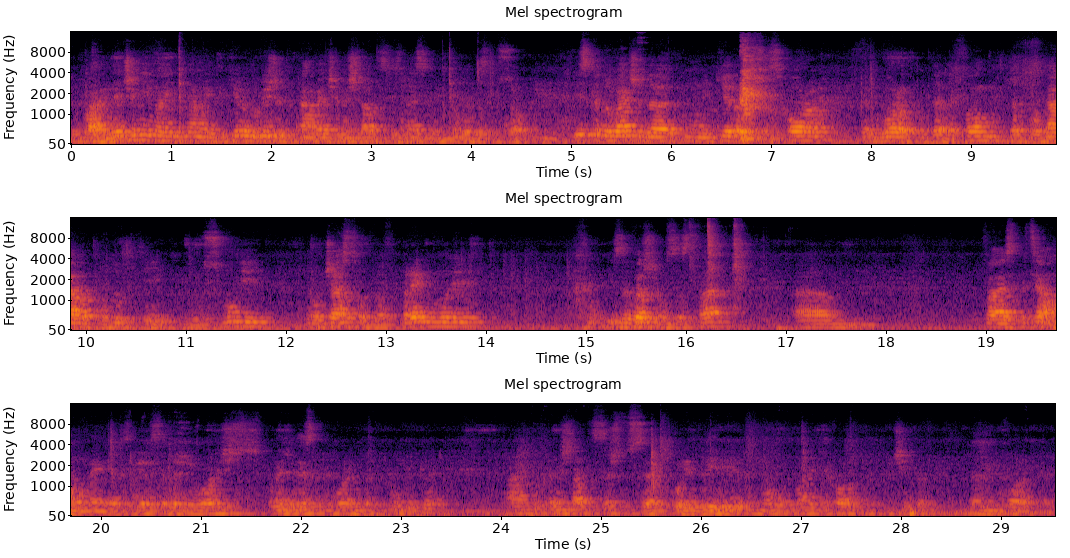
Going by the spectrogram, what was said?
доклади. Не, че няма, няма и такива, но виждате, там вече нещата са изнесени в другата посока. Искат обаче да комуникират с хора, да говорят по телефон, да продават продукти и услуги, да участват в преговори. И завършвам с това. Това е специално умение, разбира се, да говориш, понеже днес говорим пред публика. А тук нещата също са колебливи. Много от малите хора предпочитат да не говорят пред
